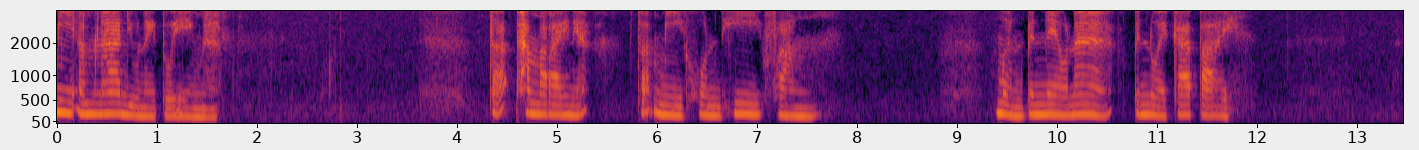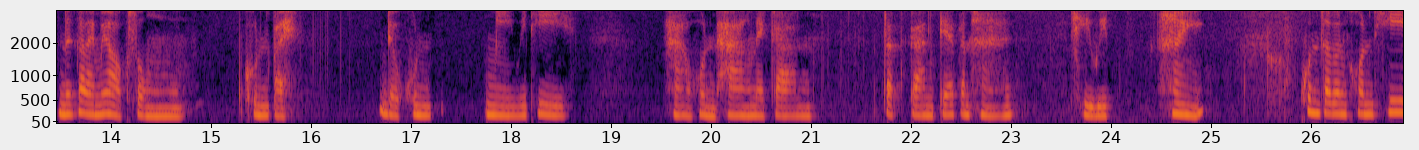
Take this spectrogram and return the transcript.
มีอำนาจอยู่ในตัวเองนะ จะทำอะไรเนี่ย จะมีคนที่ฟัง เหมือนเป็นแนวหน้าเป็นหน่วยกล้าตาย นึกอะไรไม่ออกส่งคุณไป เดี๋ยวคุณมีวิธี หาหนทางในการจัดการแก้ปัญหาชีวิตให้ คุณจะเป็นคนที่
